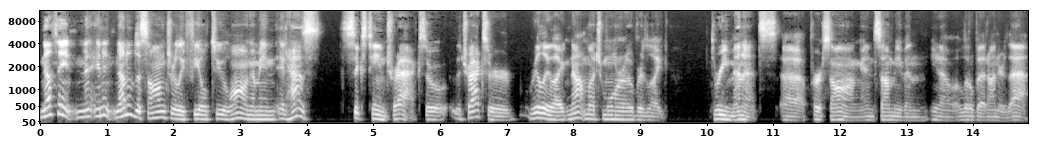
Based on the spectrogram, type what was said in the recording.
nothing, n- and none of the songs really feel too long. I mean, it has 16 tracks. So the tracks are really like not much more over like three minutes uh, per song, and some even, you know, a little bit under that.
